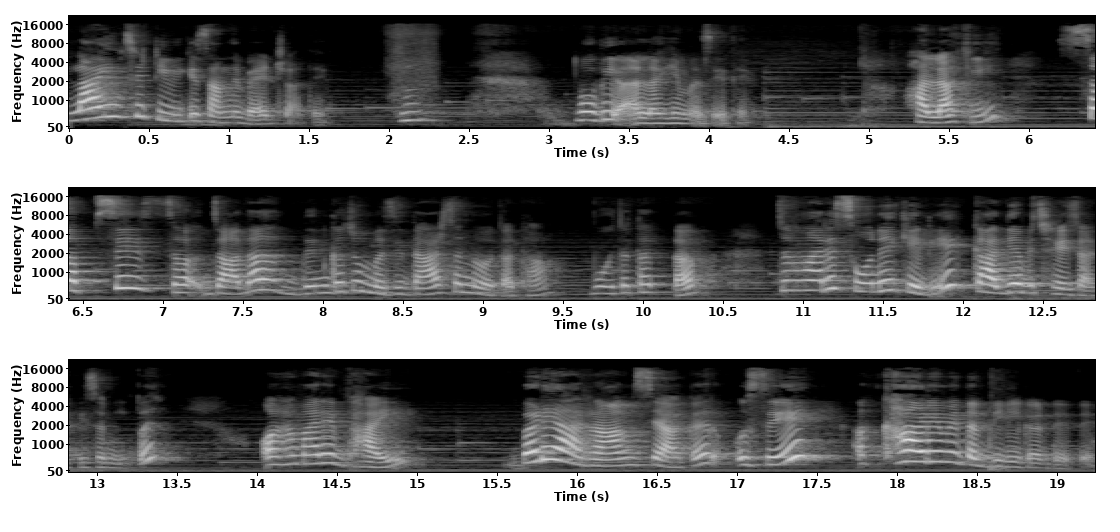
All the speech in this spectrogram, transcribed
लाइन से टीवी के सामने बैठ जाते। हम्म, वो भी अलग ही मज़े थे। हालाँकि सबसे ज़्यादा दिन का जो मज़ेदार समय होता था वो होता था तब जब हमारे सोने के लिए कादिया बिछाई जाती ज़मीन पर और हमारे भाई बड़े आराम से आकर उसे अखाड़े में तब्दील कर देते।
